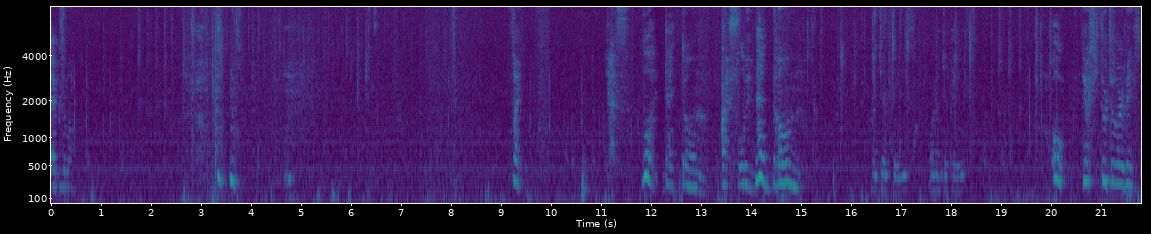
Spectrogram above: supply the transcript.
Eczema. Play. Yes. What? That's dumb. I sleep. That's dumb. Hunter phase or Hunter pays. Oh, yeah, she threw it to the right base.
